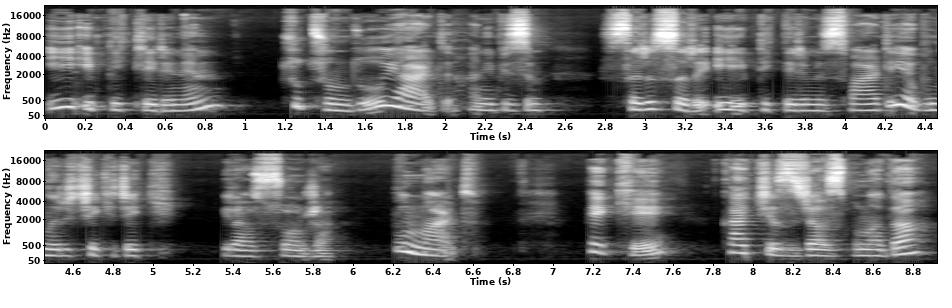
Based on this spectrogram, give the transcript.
İyi ipliklerinin tutunduğu yerdi. Hani bizim sarı sarı iyi ipliklerimiz vardı ya bunları çekecek biraz sonra. Bunlardı. Peki kaç yazacağız buna da?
